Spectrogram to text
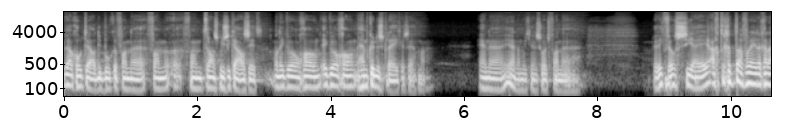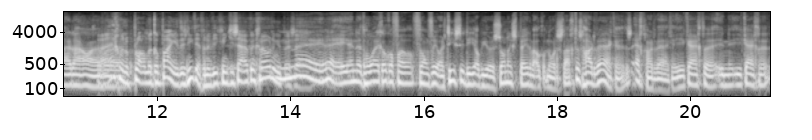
welk hotel die boeken van, van, van Transmuzikaal zit. Want ik wil, gewoon, ik wil gewoon hem kunnen spreken, zeg maar. En ja, dan moet je een soort van... eh, weet ik veel, CIA-achtige tafereelen gaan uithalen. Eh, echt wel een plan de campagne. Het is niet even een weekendje zuipen in Groningen per se. Nee, nee, en dat hoor ik ook al van, van veel artiesten die op Eurosonic spelen, maar ook op Noorderslag. Het is hard werken. Het is echt hard werken. Je krijgt, eh, in, je krijgt, er-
